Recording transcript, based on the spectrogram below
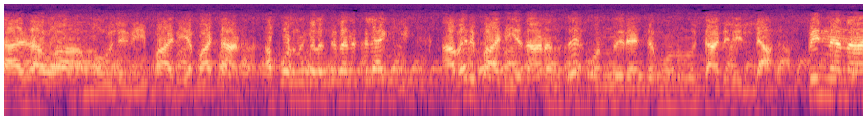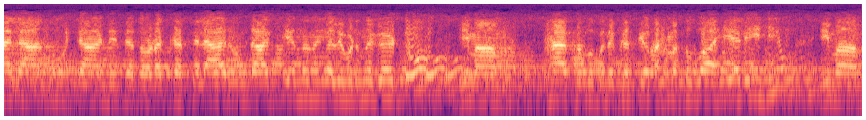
തഴവ മൗലവി പാടിയ പാട്ടാണ്. അപ്പോൾ നിങ്ങൾ എന്ത് മനസ്സിലാക്കി? അവർ പാടിയതാണെന്ന് ഒന്ന് രണ്ട് മൂന്ന് നൂറ്റാണ്ടിലില്ല. പിന്നെ നാലാം നൂറ്റാണ്ടിന്റെ തുടക്കത്തിൽ ആരുണ്ടാക്കിയെന്ന് നിങ്ങൾ ഇവിടുന്ന് കേട്ടു? ഇമാം ഹാസബുബുൽ അലൈഹിയും ഇമാം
